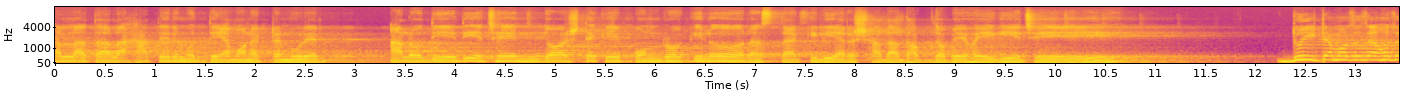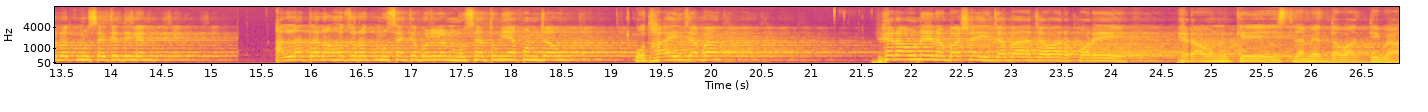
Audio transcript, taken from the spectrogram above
আল্লাহ তাআলা হাতের মধ্যে এমন একটা নূরের আলো দিয়ে দিয়েছেন, দশ থেকে পনেরো কিলো রাস্তা ক্লিয়ার সাদা ধবধবে হয়ে গিয়েছে। দুইটা মজাজা হজরত মুসাকে দিলেন। আল্লাহ তালা হজরত মুসাকে বললেন, মুসা, তুমি এখন যাও। কোথায় যাবা? ফেরাউনের বাসায় যাবা, যাওয়ার পরে ফেরাউনকে ইসলামের দাওয়াত দিবা।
